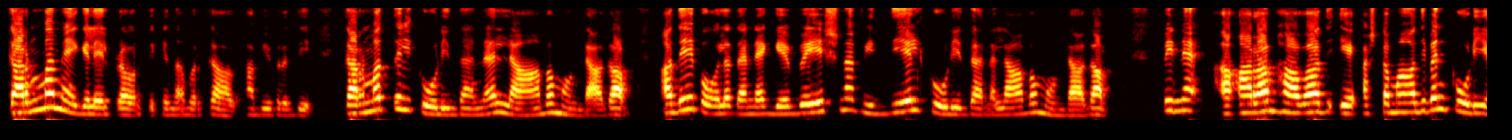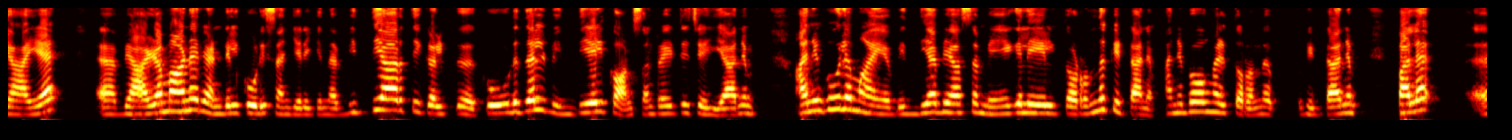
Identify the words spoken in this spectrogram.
കർമ്മ മേഖലയിൽ പ്രവർത്തിക്കുന്നവർക്ക് അഭിവൃദ്ധി കർമ്മത്തിൽ കൂടി ധനലാഭം ഉണ്ടാകാം. അതേപോലെ തന്നെ ഗവേഷണ വിദ്യയിൽ കൂടി ധനലാഭം ഉണ്ടാകാം. പിന്നെ ആറാം ഭാവാധി അഷ്ടമാധിപൻ കൂടിയായ വ്യാഴമാണ് രണ്ടിൽ കൂടി സഞ്ചരിക്കുന്ന വിദ്യാർത്ഥികൾക്ക് കൂടുതൽ വിദ്യയിൽ കോൺസെൻട്രേറ്റ് ചെയ്യാനും അനുകൂലമായ വിദ്യാഭ്യാസ മേഖലയിൽ തുറന്നു കിട്ടാനും അനുഭവങ്ങൾ തുറന്ന് കിട്ടാനും പല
